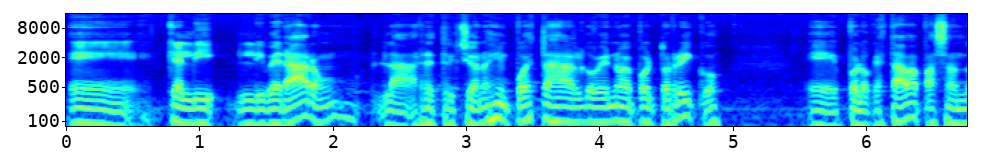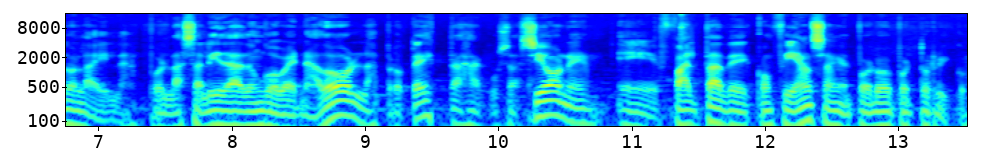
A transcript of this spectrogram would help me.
eh, que liberaron las restricciones impuestas al gobierno de Puerto Rico eh, por lo que estaba pasando en la isla, por la salida de un gobernador, las protestas, acusaciones, eh, falta de confianza en el pueblo de Puerto Rico.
